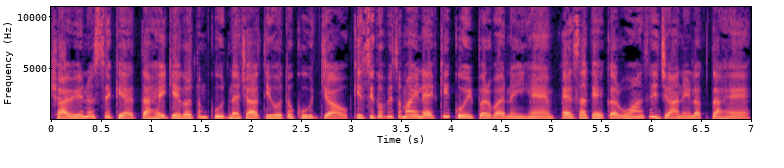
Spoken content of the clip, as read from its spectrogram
शाओयन उससे कहता है कि अगर तुम कूदना चाहती हो तो कूद जाओ, किसी को भी तुम्हारी लाइफ की कोई परवाह नहीं है। ऐसा कहकर वो वहाँ से जाने लगता है।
